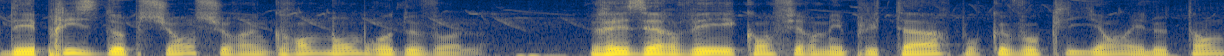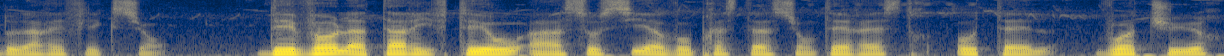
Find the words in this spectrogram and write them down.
Des prises d'options sur un grand nombre de vols. Réservez et confirmez plus tard pour que vos clients aient le temps de la réflexion. Des vols à tarif Théo à associer à vos prestations terrestres, hôtels, voitures,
